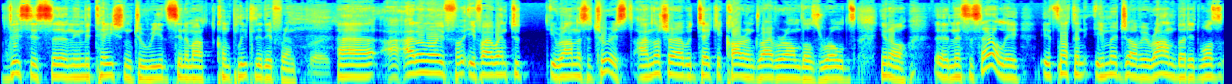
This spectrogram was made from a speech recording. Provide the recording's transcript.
this is an invitation to read cinema completely different. Right. Uh, I, I don't know if if I went to Iran as a tourist, I'm not sure I would take a car and drive around those roads. You know, uh, necessarily, it's not an image of Iran, but it was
